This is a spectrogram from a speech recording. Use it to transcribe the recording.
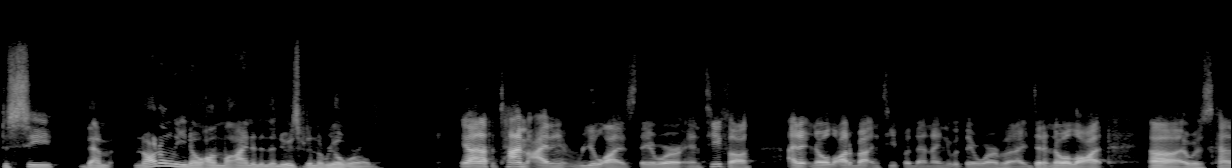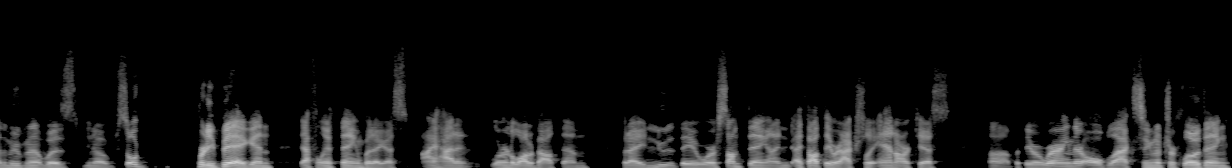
to see them not only you know online and in the news but in the real world yeah and at the time i didn't realize they were antifa I didn't know a lot about Antifa then. I knew what they were, but I didn't know a lot. Uh, it was kind of the movement was, you know, still pretty big and definitely a thing, but I guess I hadn't learned a lot about them. But I knew that they were something, and I, I thought they were actually anarchists. Uh, but they were wearing their all black signature clothing,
